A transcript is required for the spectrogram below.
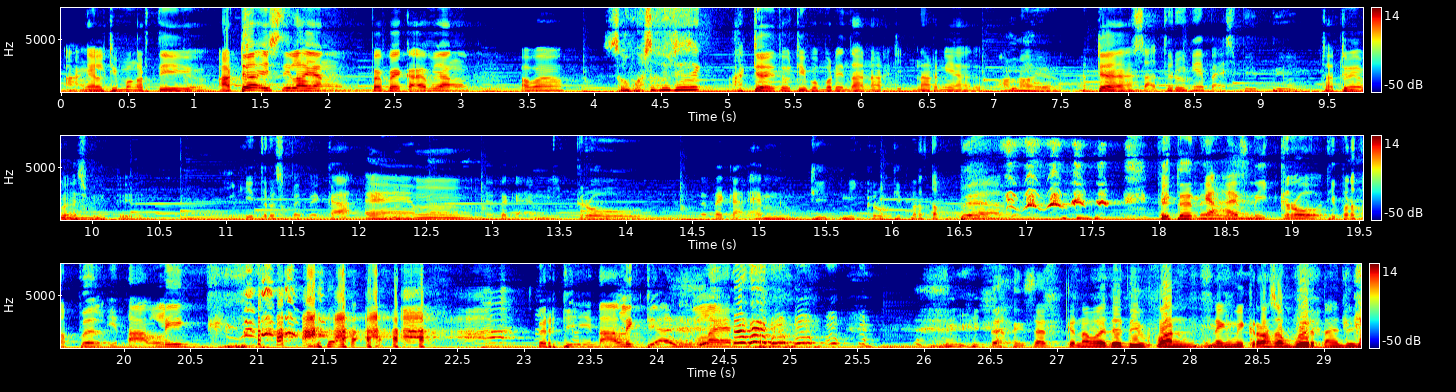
angel dimengerti. Ada istilah yang PPKM yang apa? Sopo sopo sih? Ada itu di pemerintah Nar- Narnia tuh. Ono ya. Ada. Saat durungnya PSBB. Satunya PSBB. Iki terus PPKM, Hmm. PPKM mikro, PPKM di mikro dipertebal. Bedanya PPKM mikro dipertebal italik. Berdi italik di underline. Bangsat kenapa jadi font neng Microsoft Word anjing.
